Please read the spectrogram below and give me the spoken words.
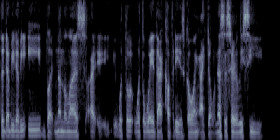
the WWE, but nonetheless, I, with the with the way that company is going, I don't necessarily see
